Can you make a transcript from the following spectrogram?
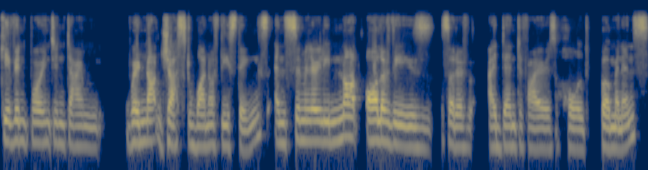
given point in time we're not just one of these things. And similarly, not all of these sort of identifiers hold permanence.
